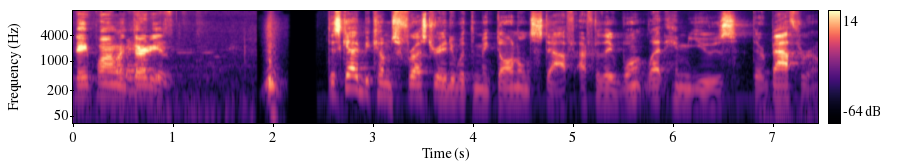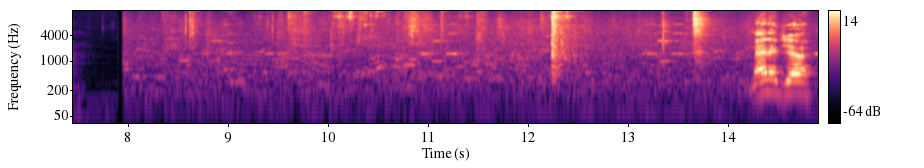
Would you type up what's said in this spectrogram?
Day Palm and 30th. This guy becomes frustrated with the McDonald's staff after they won't let him use their bathroom. Manager.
